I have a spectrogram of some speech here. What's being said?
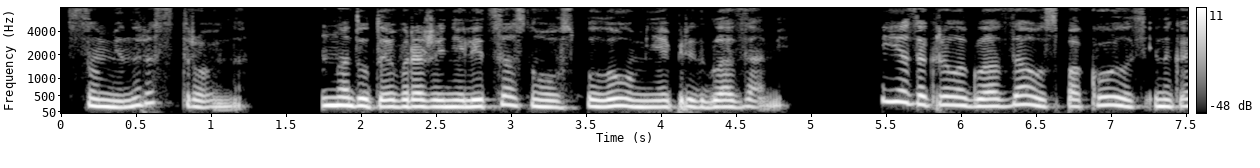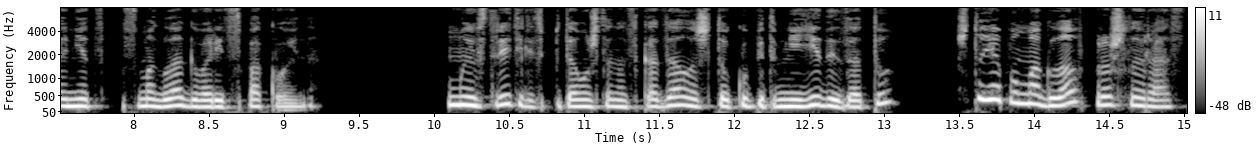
Сумин расстроена. Надутое выражение лица снова всплыло у меня перед глазами. Я закрыла глаза, успокоилась и, наконец, смогла говорить спокойно. Мы встретились, потому что она сказала, что купит мне еды за то, что я помогла в прошлый раз.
